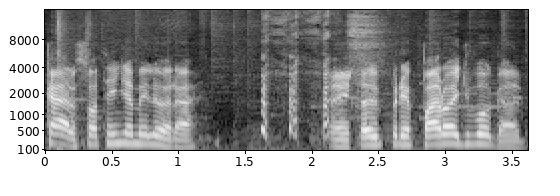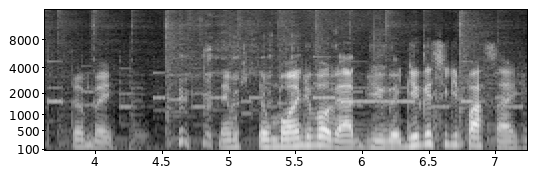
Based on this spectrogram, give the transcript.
Cara, só tende a melhorar. É, então prepara o advogado também. Temos que ter um bom advogado, diga- diga-se de passagem.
